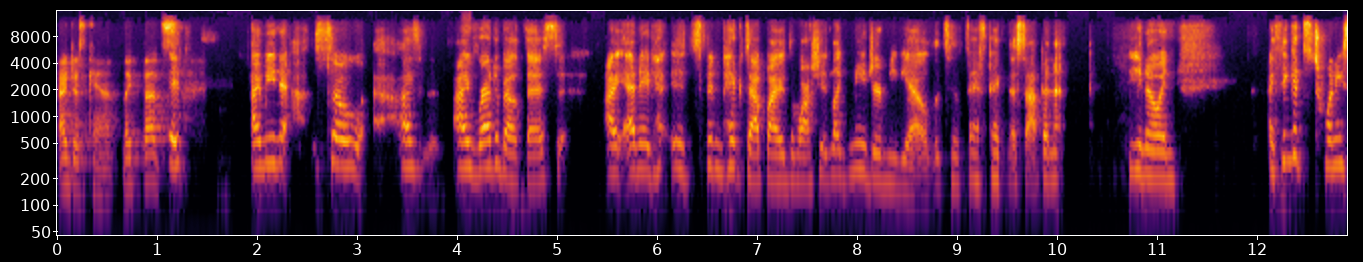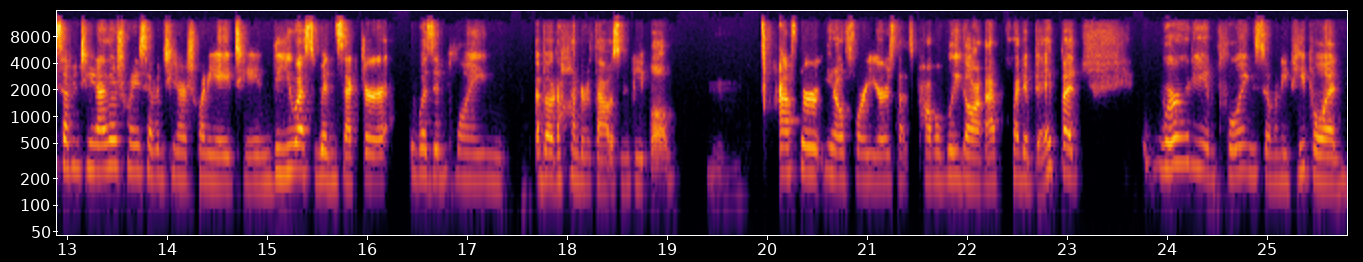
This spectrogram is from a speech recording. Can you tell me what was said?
I just can't. Like that's. I mean, so as I read about this, I and it it's been picked up by the Washington like major media outlets have picked this up, and you know, and I think it's 2017, either 2017 or 2018, the US wind sector was employing about 100,000 people. Mm-hmm. After, you know, 4 years that's probably gone up quite a bit, but we're already employing so many people and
